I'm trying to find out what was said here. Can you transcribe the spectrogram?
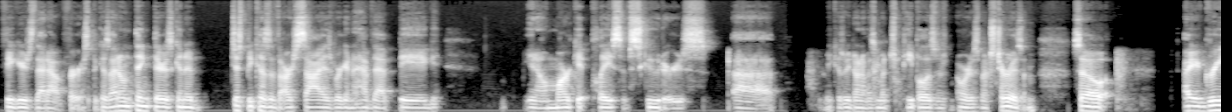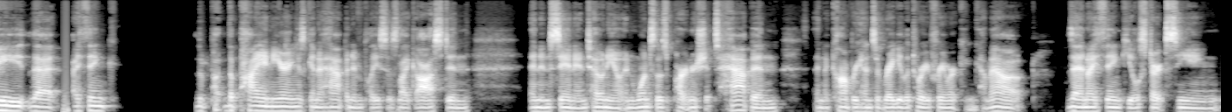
figures that out first. Because I don't think there's going to just because of our size, we're going to have that big you know marketplace of scooters uh, because we don't have as much people as or as much tourism. So I agree that I think the the pioneering is going to happen in places like Austin and in San Antonio. And once those partnerships happen and a comprehensive regulatory framework can come out, then I think you'll start seeing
